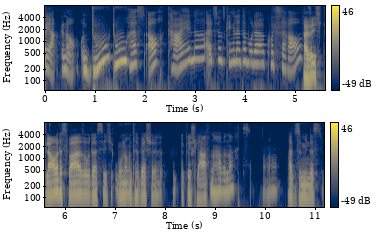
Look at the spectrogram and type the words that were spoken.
ja, genau. Und du, du hast auch keine, als wir uns kennengelernt haben oder kurz darauf? Also ich glaube, das war so, dass ich ohne Unterwäsche geschlafen habe nachts. Ja. Also zumindest,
